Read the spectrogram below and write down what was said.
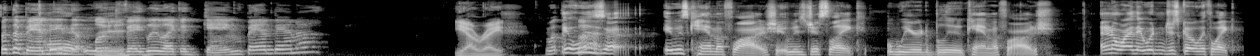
But the band-aid that looked vaguely like a gang bandana? Yeah, right. What the It fuck? was uh, it was camouflage. It was just like weird blue camouflage. I don't know why they wouldn't just go with like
